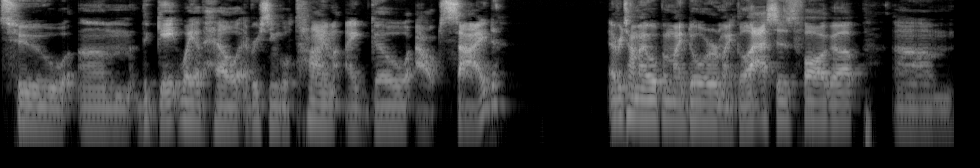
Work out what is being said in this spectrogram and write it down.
to um, the gateway of hell every single time I go outside every time I open my door, my glasses fog up. Um,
